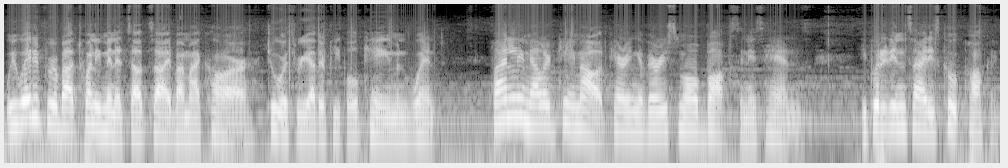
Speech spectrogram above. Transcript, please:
We waited for about 20 minutes outside by my car. Two or three other people came and went. Finally, Mallard came out carrying a very small box in his hands. He put it inside his coat pocket.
